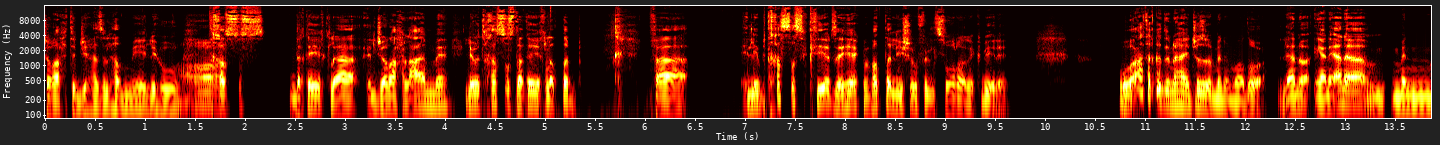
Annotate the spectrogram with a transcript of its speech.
جراحة الجهاز الهضمي اللي هو تخصص دقيق للجراحة العامة اللي هو تخصص دقيق للطب. فاللي بتخصص كثير زي هيك ببطل يشوف الصورة الكبيرة. وأعتقد إنه هاي جزء من الموضوع. لأنه يعني أنا من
